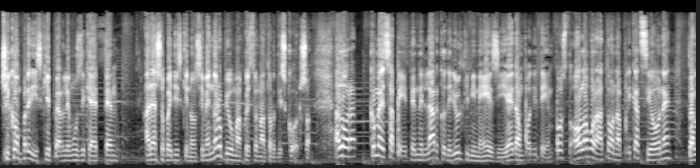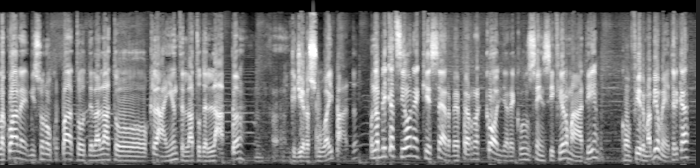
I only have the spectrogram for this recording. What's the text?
ci compra i dischi per le musichette. Adesso poi i dischi non si vendono più, ma questo è un altro discorso. Allora, come sapete, nell'arco degli ultimi mesi e da un po' di tempo ho lavorato a un'applicazione per la quale mi sono occupato del lato client, il lato dell'app che gira su iPad. Un'applicazione che serve per raccogliere consensi firmati con firma biometrica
